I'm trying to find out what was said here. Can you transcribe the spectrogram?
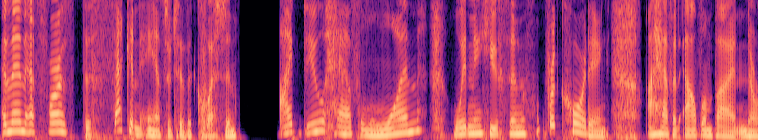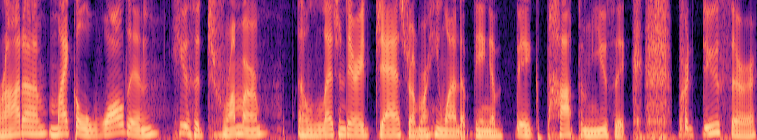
And then as far as the second answer to the question, I do have one Whitney Houston recording. I have an album by Narada. Michael Walden, he was a drummer a legendary jazz drummer. He wound up being a big pop music producer.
